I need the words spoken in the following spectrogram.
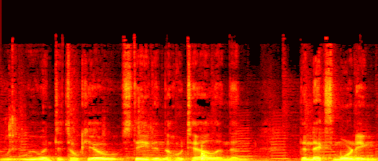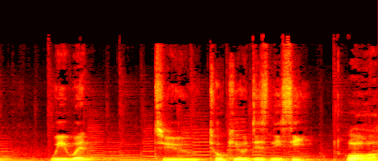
we, we went to Tokyo, stayed in the hotel, and then the next morning we went to Tokyo Disney Sea. ほうほう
